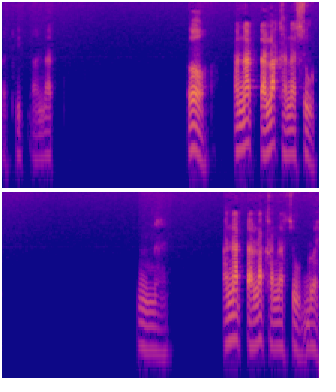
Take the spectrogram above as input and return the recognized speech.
อาทิตย์อนัตเอออนัตตลักษณสูตรอนัตตลักษณสูตรด้วย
